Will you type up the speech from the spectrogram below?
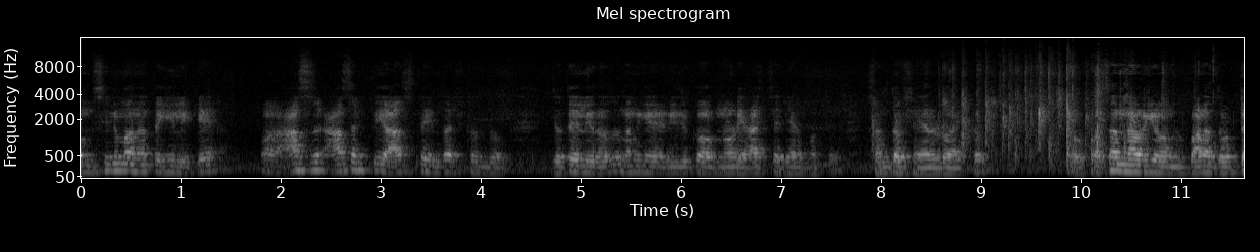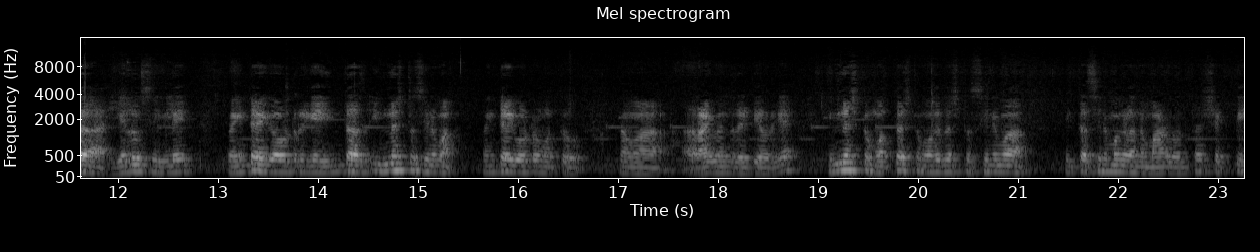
ಒಂದು ಸಿನಿಮಾನ ತೆಗೀಲಿಕ್ಕೆ ಆಸ, ಆಸಕ್ತಿ, ಆಸ್ಥೆಯಿಂದ ಅಷ್ಟೊಂದು ಜೊತೆಯಲ್ಲಿರೋದು. ನನಗೆ ನಿಜಕ್ಕೂ ಅವ್ರು ನೋಡಿ ಆಶ್ಚರ್ಯ ಮತ್ತು ಸಂತೋಷ ಎರಡೂ ಆಯಿತು. ಪ್ರಸನ್ನ ಅವರಿಗೆ ಒಂದು ಭಾಳ ದೊಡ್ಡ ಗೆಲುವು ಸಿಗಲಿ. ವೆಂಕಟೇಗೌಡರಿಗೆ ಇಂಥ, ಇನ್ನಷ್ಟು ಸಿನಿಮಾ, ವೆಂಕಟೇಗೌಡರು ಮತ್ತು ನಮ್ಮ ರಾಘವೇಂದ್ರ ರೆಡ್ಡಿ ಅವರಿಗೆ ಇನ್ನಷ್ಟು ಮತ್ತಷ್ಟು ಮಗದಷ್ಟು ಸಿನಿಮಾ, ಇಂಥ ಸಿನಿಮಾಗಳನ್ನು ಮಾಡುವಂಥ ಶಕ್ತಿ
